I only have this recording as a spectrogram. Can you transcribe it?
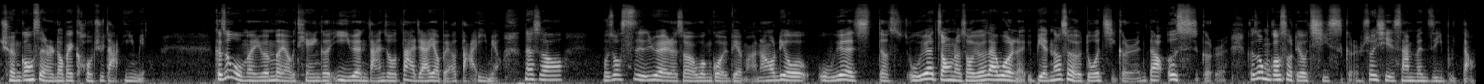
全公司的人都被扣去打疫苗，可是我们原本有填一个意愿单，说大家要不要打疫苗。那时候我说四月的时候有问过一遍嘛，然后六五月的五月中的时候又再问了一遍，那时候有多几个人？到二十个人。可是我们公司有六七十个人，所以其实三分之一不到。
